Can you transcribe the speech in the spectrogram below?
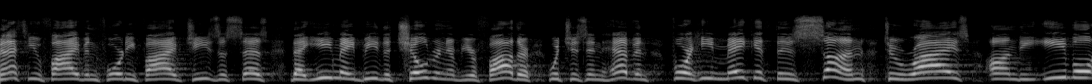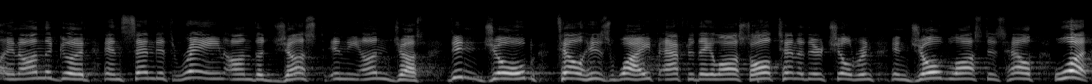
Matthew 5 and 45, Jesus says, That ye may be the children of your Father which is in heaven, for he maketh his sun to rise on the evil and on the good, and sendeth rain on the just and the unjust. Didn't Job tell his wife after they lost all 10 of their children and Job lost his health, What?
